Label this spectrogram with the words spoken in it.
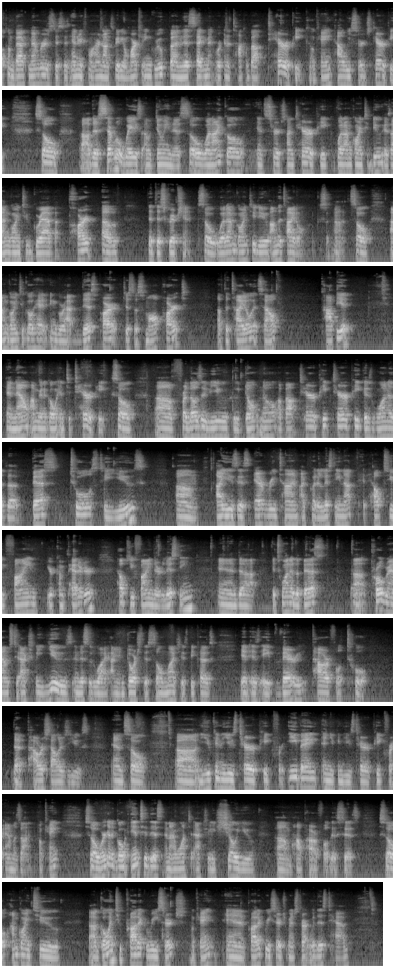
Welcome back members. This is Henry from Hard Knocks Video Marketing Group. In this segment we're going to talk about Terapeak, okay? How we search Terapeak. So uh, there's several ways of doing this. So when I go and search on Terapeak, what I'm going to do is I'm going to grab part of the description. So what I'm going to do on the title, uh, so I'm going to go ahead and grab this part, just a small part of the title itself, copy it, and now I'm going to go into Terapeak. So uh, for those of you who don't know about Terapeak, Terapeak is one of the best tools to use. Um, I use this every time I put a listing up. It helps you find your competitor, helps you find their listing, and uh, it's one of the best uh, programs to actually use, and this is why I endorse this so much, is because it is a very powerful tool that power sellers use. And so uh, you can use Terapeak for eBay and you can use Terapeak for Amazon, okay? So we're going to go into this and I want to actually show you um, how powerful this is. So I'm going to uh, go into product research, okay? And product research, we're going to start with this tab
